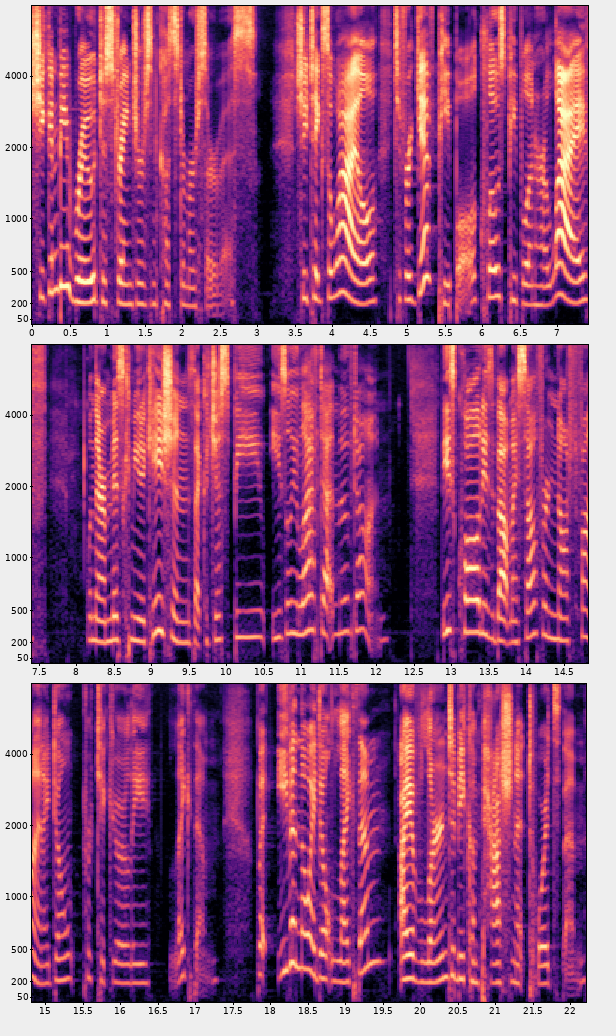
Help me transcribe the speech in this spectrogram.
She can be rude to strangers in customer service. She takes a while to forgive people, close people in her life, when there are miscommunications that could just be easily laughed at and moved on. These qualities about myself are not fun. I don't particularly like them. But even though I don't like them, I have learned to be compassionate towards them.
